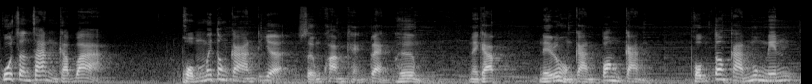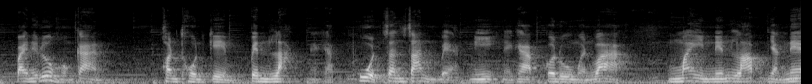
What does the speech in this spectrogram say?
พูดสั้นๆครับว่า ผมไม่ต้องการที่จะเสริมความแข็งแกร่งเพิ่มนะครับในเรื่องของการป้องกัน ผมต้องการมุ่งเน้นไปในเรื่องของการคอนโทรลเกมเป็นหลักนะครับพูดสั้นๆแบบนี้นะครับก็ดูเหมือนว่าไม่เน้นรับอย่างแน่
